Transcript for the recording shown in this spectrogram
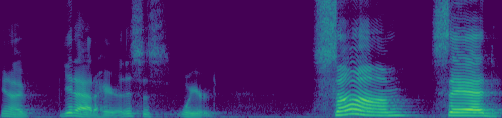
You know, get out of here. This is weird. Some said,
